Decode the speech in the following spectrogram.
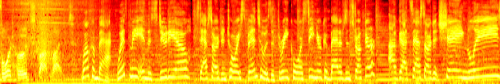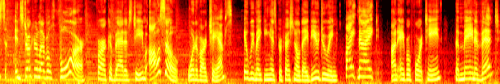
Fort Hood Spotlight. Welcome back. With me in the studio, Staff Sergeant Tori Spence, who is the three Corps Senior Combatives Instructor. I've got Staff Sergeant Shane Lees, Instructor Level 4 for our Combatives team, also one of our champs. He'll be making his professional debut during Fight Night on April 14th. The main event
